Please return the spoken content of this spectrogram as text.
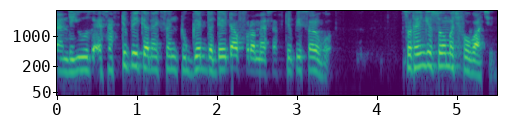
and use sftp connection to get the data from sftp server. So thank you so much for watching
